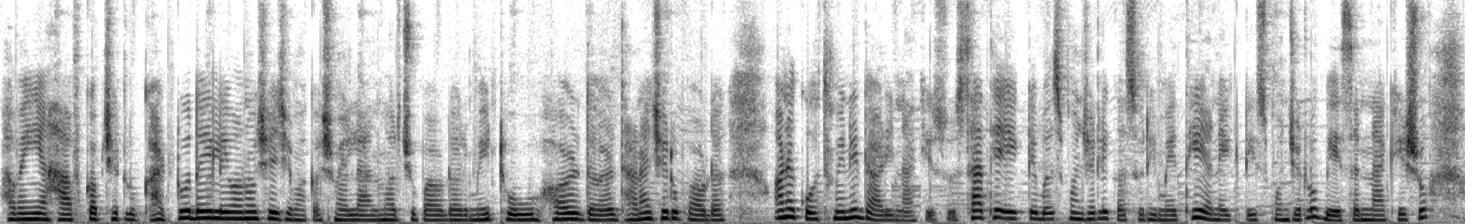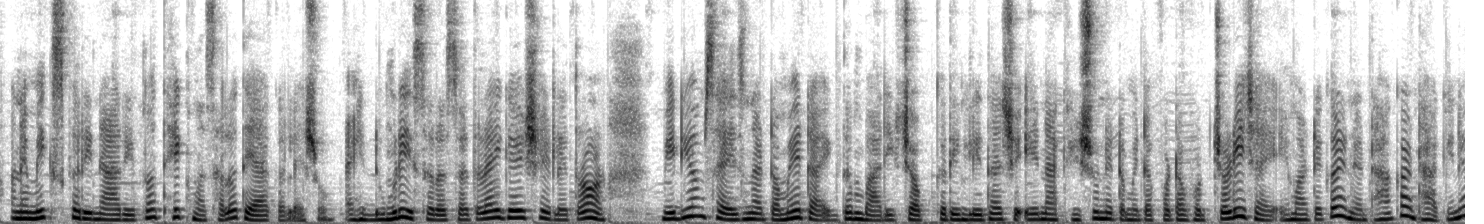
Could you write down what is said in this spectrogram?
હવે અહીંયા હાફ કપ જેટલું ઘાટું દહીં લેવાનું છે, જેમાં કશ્મીર લાલ મરચું પાવડર, મીઠું, હળદર, ધાણા જીરું પાવડર અને કોથમીરની ડાળી નાખીશું. સાથે એક ટેબલ સ્પૂન જેટલી કસૂરી મેથી અને એક ટીસ્પૂન જેટલું બેસન નાખીશું અને મિક્સ કરીને આ રીતનો થેક મસાલો તૈયાર કરી લેશું. અહીં ડુંગળી સરસ સતળાઈ ગઈ છે એટલે ત્રણ મીડિયમ સાઇઝના ટમેટા એકદમ બારીક ચોપ કરીને લીધા છે. એ નાખીશું ને ટમેટા ફટાફટ ચડી જાય. એ માટે કરીને ઢાંકણ ઢાંકીને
